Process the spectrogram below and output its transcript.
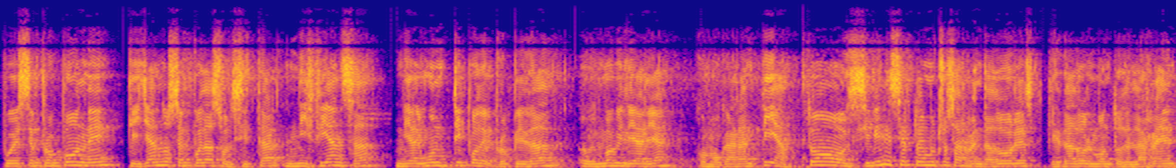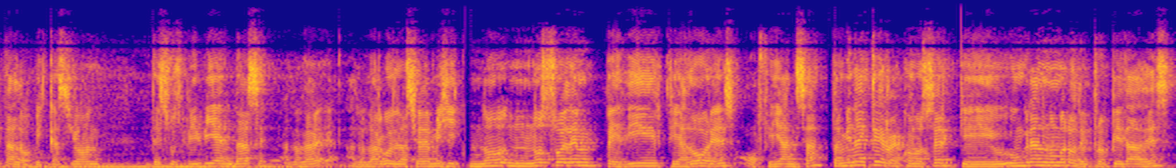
Pues se propone que ya no se pueda solicitar ni fianza ni algún tipo de propiedad o inmobiliaria como garantía. Esto, si bien es cierto, hay muchos arrendadores que dado el monto de la renta, la ubicación de sus viviendas a lo, largo de la Ciudad de México, no, no suelen pedir fiadores o fianza. También hay que reconocer que un gran número de propiedades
